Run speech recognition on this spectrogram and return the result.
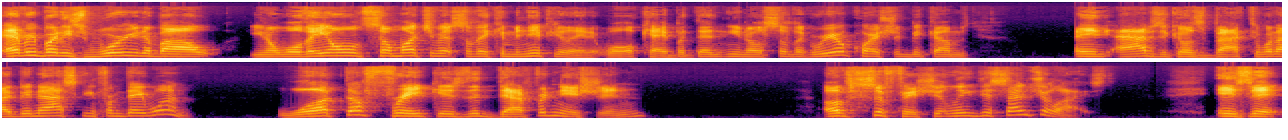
everybody's worried about you know well they own so much of it so they can manipulate it. Well, okay, but then you know so the real question becomes, and abs it goes back to what I've been asking from day one. What the freak is the definition of sufficiently decentralized? Is it,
